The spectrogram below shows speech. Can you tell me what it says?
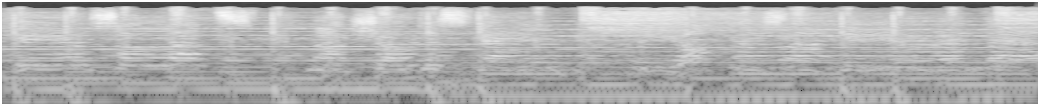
here, so let's not show disdain. The are here and there.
